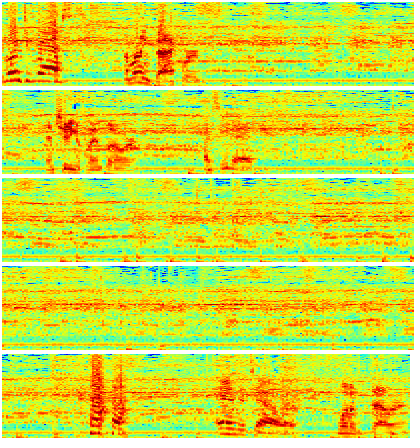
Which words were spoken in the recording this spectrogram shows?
You run too fast. I'm running backwards. And shooting a flamethrower. I see that. and the tower. One of the towers.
